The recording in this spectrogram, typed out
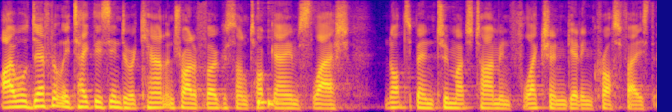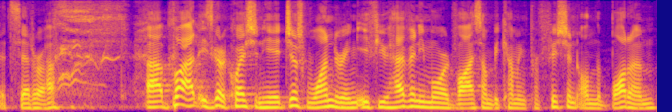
I will definitely take this into account and try to focus on top game slash not spend too much time in flexion, getting cross faced, etc. Uh, but he's got a question here. Just wondering if you have any more advice on becoming proficient on the bottom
